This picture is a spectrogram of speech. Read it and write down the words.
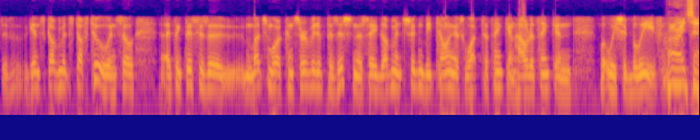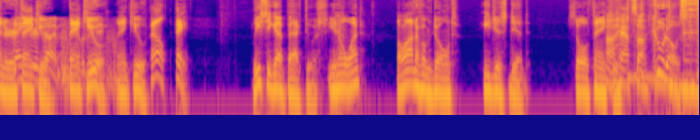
st- against government stuff too, and so I think this is a much more conservative position to say government shouldn't be telling us what to think and how to think and what we should believe. All right, Senator. Thanks thank you. Have Thank a you. Good day. Thank you. Well, hey, at least he got back to us. You know what? A lot of them don't. He just did. So thank Uh, you. hats off. Kudos.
